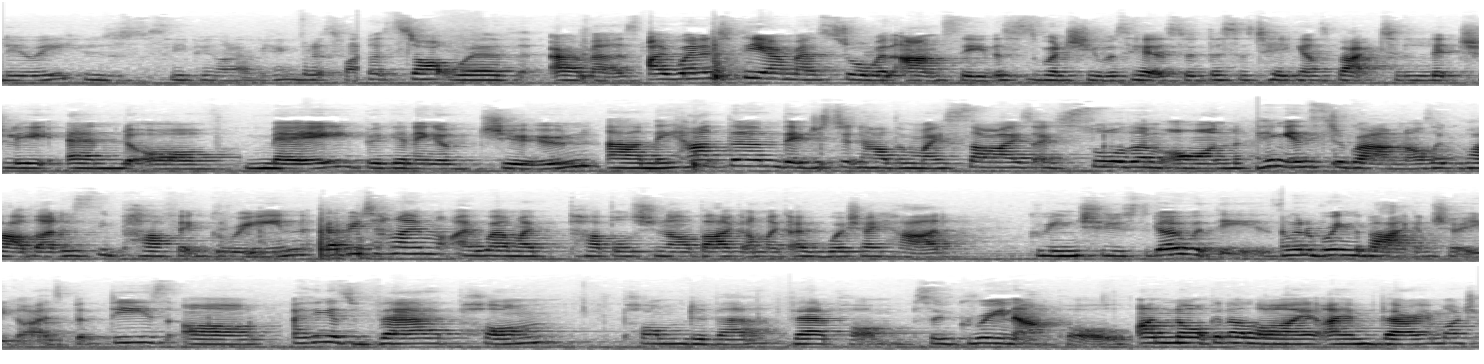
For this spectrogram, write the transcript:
Louis, who's sleeping on everything, but it's fine. Let's start with Hermes. I went into the Hermes store with Ansi. This is when she was here, so this is taking us back to literally end of May, beginning of June. And they had them, they just didn't have them my size. I saw them on, I think Instagram, and I was like, wow, that is the perfect green. Every time I wear my purple Chanel bag, I'm like, I wish I had green shoes to go with these. I'm gonna bring the bag and show you guys, but these are, I think it's Vert Pomme pomme de verre, vert pomme, so green apple. I'm not gonna lie, I am very much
